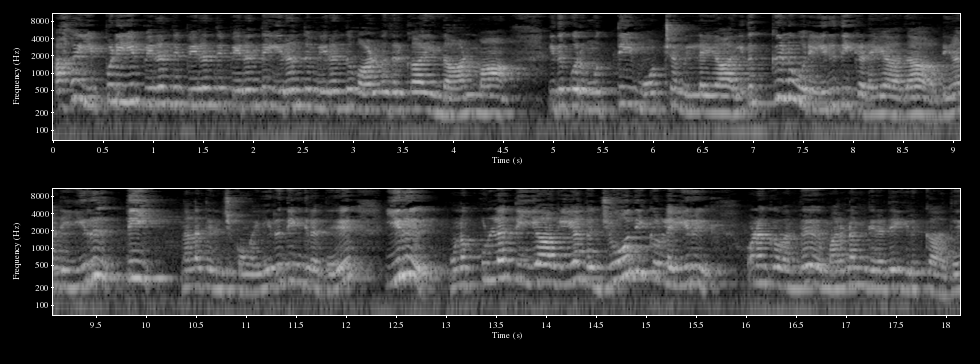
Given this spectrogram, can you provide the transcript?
ஆக இப்படியே பிறந்து பிறந்து பிறந்து இறந்தும் இறந்து வாழ்வதற்கா இந்த ஆன்மா? இதுக்கு ஒரு முத்தி மோட்சம் இல்லையா? இதுக்குன்னு ஒரு இறுதி கிடையாதா? அப்படின்னா அந்த இரு தீ நல்லா தெரிஞ்சுக்கோங்க. இறுதிங்கிறது இரு. உனக்குள்ள தீயாகிய அந்த ஜோதிக்குள்ள இரு. உனக்கு வந்து மரணம்ங்கிறதே இருக்காது.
